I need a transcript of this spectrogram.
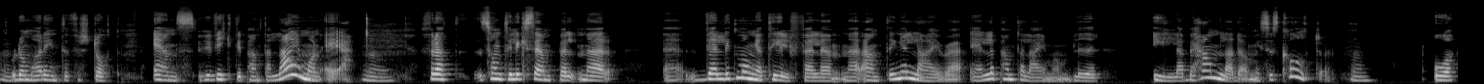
Mm. Och de har inte förstått ens hur viktig Pantalaimon är. Nej. För att, som till exempel när eh, väldigt många tillfällen när antingen Lyra eller Pantalaimon blir illa behandlade av Mrs Coulter. Mm. Och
